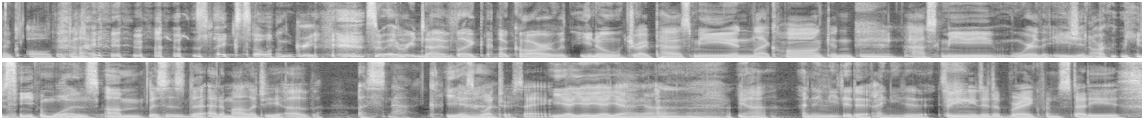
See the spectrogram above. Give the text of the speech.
like all the time. I was like so hungry. So every time like a car would, you know, drive past me and like honk and ask me where the Asian Art Museum was. Um This is the etymology of a snack, Yeah. is what you're saying. yeah, yeah, yeah, yeah, yeah. Ah. Yeah. And I needed it. I needed it. So you needed a break from studies.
